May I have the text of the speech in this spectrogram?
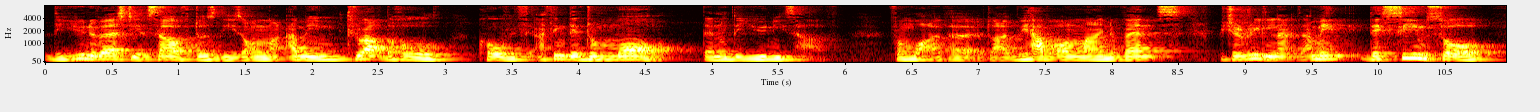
the university itself does these online. I mean, throughout the whole COVID, I think they've done more than other unis have, from what I've heard. Like we have online events, which are really nice. I mean, they seem so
